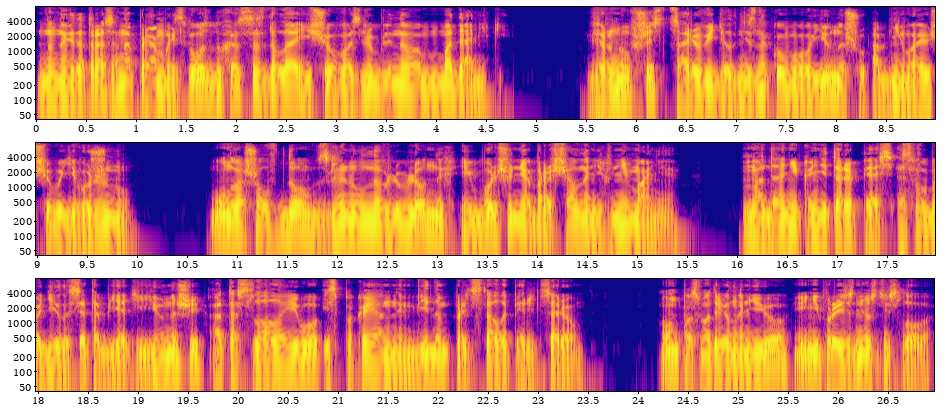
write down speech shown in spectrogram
но на этот раз она прямо из воздуха создала еще возлюбленного маданики. Вернувшись, царь увидел незнакомого юношу, обнимающего его жену. Он вошел в дом, взглянул на влюбленных и больше не обращал на них внимания. Маданика, не торопясь, освободилась от объятий юноши, отослала его и с покаянным видом предстала перед царем. Он посмотрел на нее и не произнес ни слова.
